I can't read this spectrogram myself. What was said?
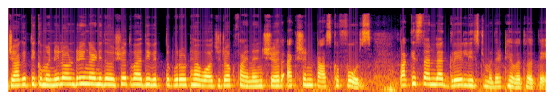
जागतिक मनी लॉन्ड्रिंग आणि दहशतवादी वित्तपुरवठा watchdog financial action task force पाकिस्तानला ग्रे लिस्टमध्ये ठेवत होते.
